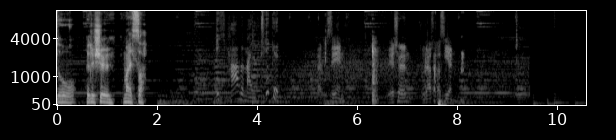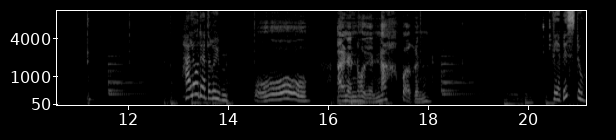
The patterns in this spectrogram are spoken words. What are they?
So, bitteschön, Meister. Sehr schön, du darfst passieren. Hallo da drüben. Oh, eine neue Nachbarin. Wer bist du?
